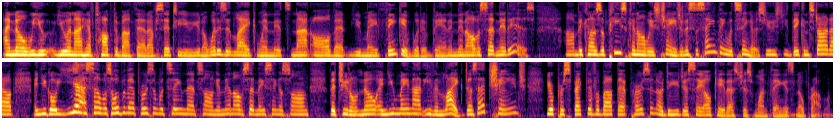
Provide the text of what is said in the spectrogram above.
I know we, you, you and I have talked about that. I've said to you, you know, what is it like when it's not all that you may think it would have been, and then all of a sudden it is um, because a piece can always change. And it's the same thing with singers. You, you, they can start out and you go, yes, I was hoping that person would sing that song. And then all of a sudden they sing a song that you don't know and you may not even like. Does that change your perspective about that person? Or do you just say, okay, that's just one thing. It's no problem.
